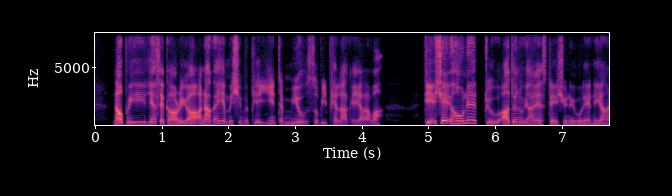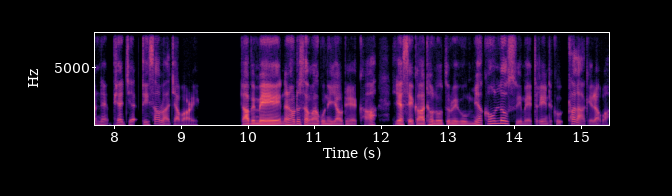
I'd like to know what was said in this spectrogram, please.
။နောက်ပြီးလျှက်စစ်ကားတွေကအနာဂတ်ရဲ့မရှိမဖြစ်ရင်တစ်မျိုးဆိုပြီးဖြစ်လာခဲ့ရတာပါ။ဒီအရှိန်အဟုန်နဲ့တူအားသွင်းလို့ရတဲ့ station တွေကိုလည်းနေရာနဲ့ဖြန့်ကျက်တည်ဆောက်လာကြပါတယ်။ဒါပေမဲ့2015ခုနှစ်ရောက်တဲ့အခါလျှက်စစ်ကားထုတ်လုပ်သူတွေကိုမျက်ခုံးလှုပ်ဆွေမဲ့သတင်းတစ်ခုထွက်လာခဲ့တာပါ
